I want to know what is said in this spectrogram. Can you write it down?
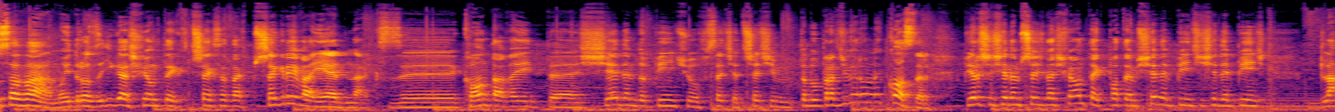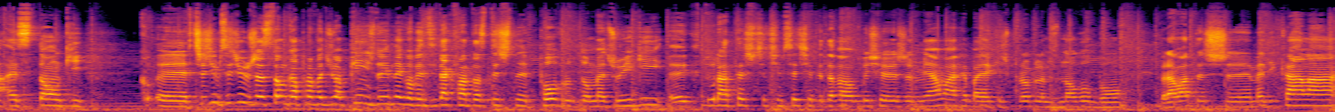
ça va, moi drodzy, Iga Świątek w trzech setach przegrywa jednak z y, kąta wejdę 7 do 5 w secie trzecim. To był prawdziwy roller coaster. Pierwszy 7-6 dla Świątek, potem 7-5 i 7-5 dla Estonki. Y, W trzecim secie już Estonka prowadziła 5 do 1, więc i tak fantastyczny powrót do meczu Igi, y, która też w trzecim secie wydawałoby się, że miała chyba jakiś problem z nogą, bo brała też y, medicala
